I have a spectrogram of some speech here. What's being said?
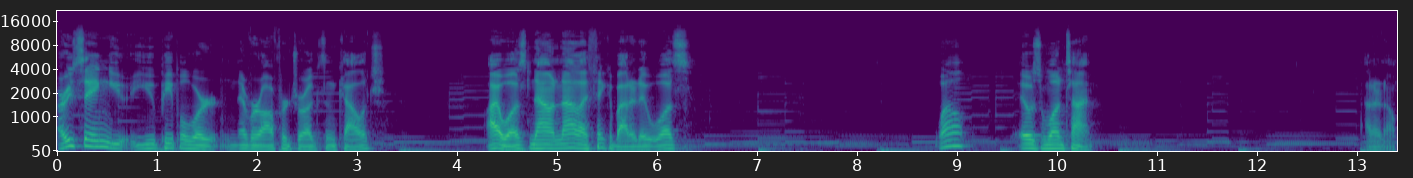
Are you saying you, you people were never offered drugs in college? I was. Now, now that I think about it, it was. Well, it was one time. I don't know.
